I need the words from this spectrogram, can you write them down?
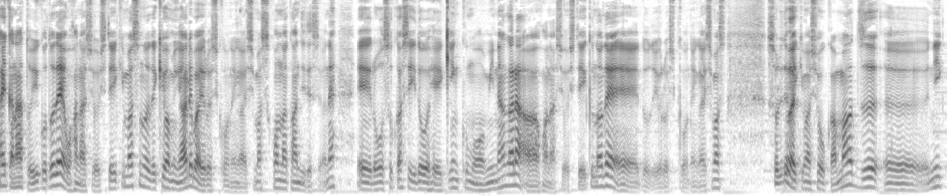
買いかなということでお話をしていきますので、興味があればよろしくお願いします。こんな感じですよね。えー、ローソク足移動平均雲を見ながらお話をしていくので、えー、どうぞよろしくお願いします。それでは行きましょうか。まず、日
